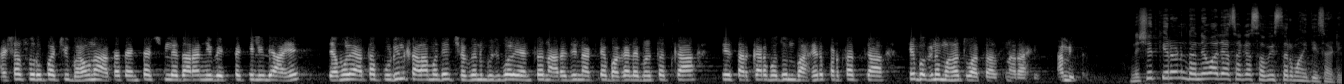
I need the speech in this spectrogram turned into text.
अशा स्वरूपाची भावना आता त्यांच्या शिलेदारांनी व्यक्त केलेली आहे. त्यामुळे आता पुढील काळामध्ये छगन भुजबळ यांचं नाराजी नाट्य बघायला मिळतात का? ते सरकारमधून बाहेर पडतात का? हे बघणं महत्वाचं असणार आहे. अमित. निश्चित किरण धन्यवाद या सगळ्या सविस्तर माहितीसाठी.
